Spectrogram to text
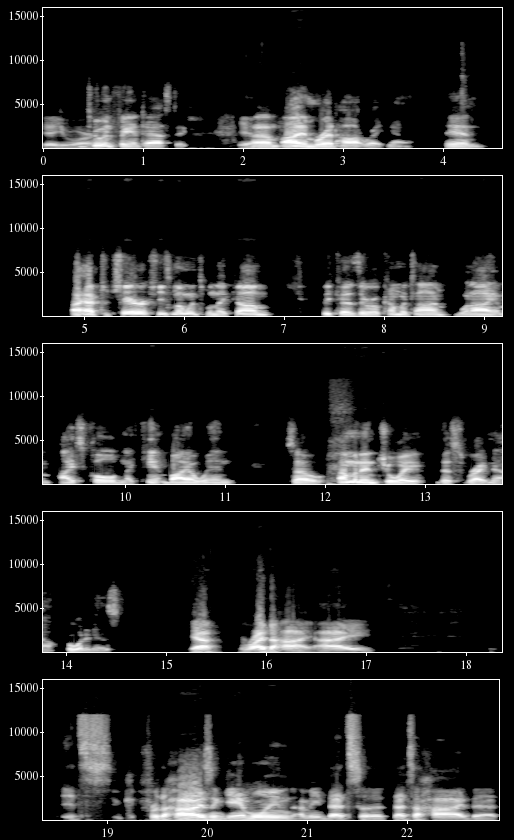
Yeah, you are. doing fantastic. Yeah, Um, I am red hot right now, and I have to cherish these moments when they come because there will come a time when I am ice cold and I can't buy a win. So I'm gonna enjoy this right now for what it is. yeah. Ride the high. I. It's for the highs and gambling. I mean, that's a that's a high that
